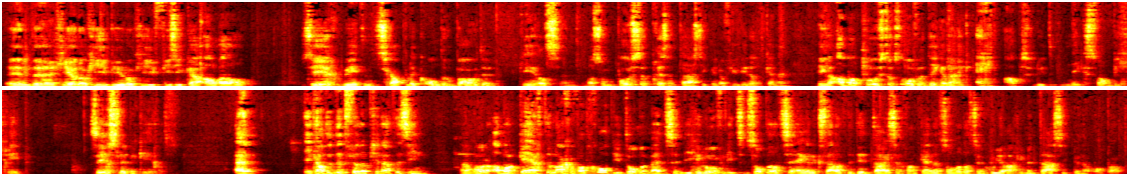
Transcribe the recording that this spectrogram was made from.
in de geologie, biologie, fysica, allemaal zeer wetenschappelijk onderbouwde kerels. En er was zo'n posterpresentatie, ik weet niet of jullie dat kennen. Gingen allemaal posters over dingen waar ik echt absoluut niks van begreep. Zeer slimme kerels. En ik had dit filmpje laten zien. En we hadden allemaal keihard te lachen van, god, die domme mensen, die geloven iets zonder dat ze eigenlijk zelf de details ervan kennen, zonder dat ze een goede argumentatie kunnen opbouwen.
